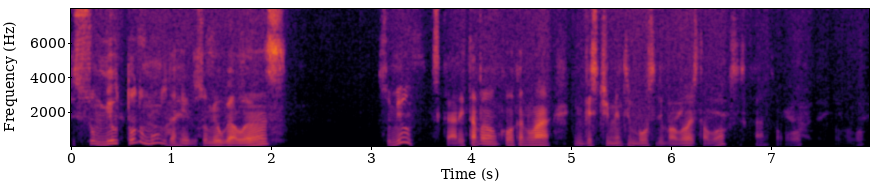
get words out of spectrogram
sumiu todo mundo da rede, sumiu o Galãs, sumiu esse cara, e tava colocando lá investimento em bolsa de valores, tá louco esses caras, louco, louco?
